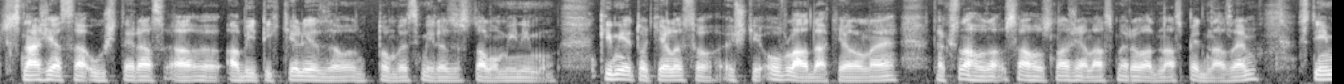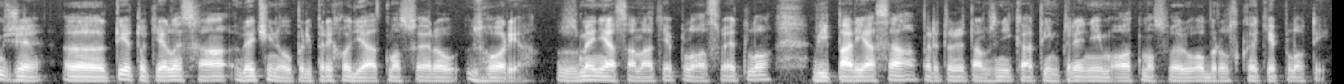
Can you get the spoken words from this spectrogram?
snažia sa už teraz, aby tých telies v tom vesmíre zostalo minimum. Kým je to teleso ešte ovládateľné, tak sa ho, snažia nasmerovať naspäť na Zem s tým, že e, tieto telesa väčšinou pri prechode atmosférou zhoria zmenia sa na teplo a svetlo, vyparia sa, pretože tam vzniká tým trením o atmosféru obrovské teploty. E,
